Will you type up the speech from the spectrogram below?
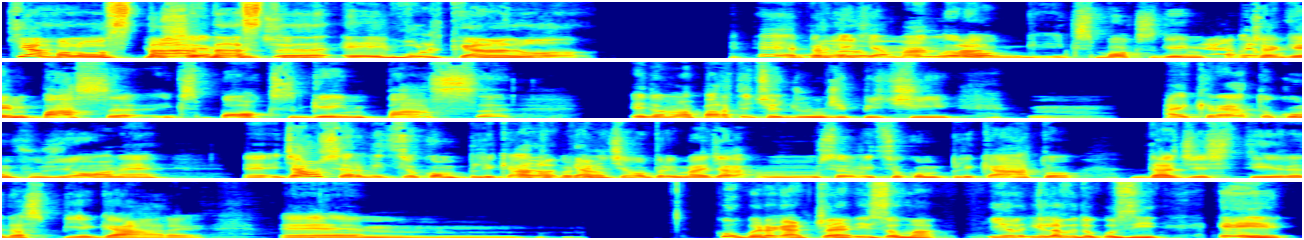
Chiamalo Stardust e Vulcano. Eh, perché chiamandolo Xbox Game, eh, cioè Game Pass, Xbox Game Pass, e da una parte ci aggiungi PC, mm, hai creato confusione. È già un servizio complicato, no, perché chiaro. dicevo prima, è già un servizio complicato da gestire, da spiegare. Ehm, Comunque, ragazzi, cioè, insomma, io, io la vedo così. E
